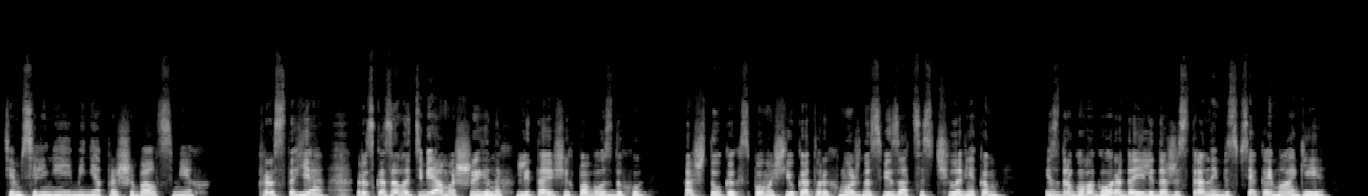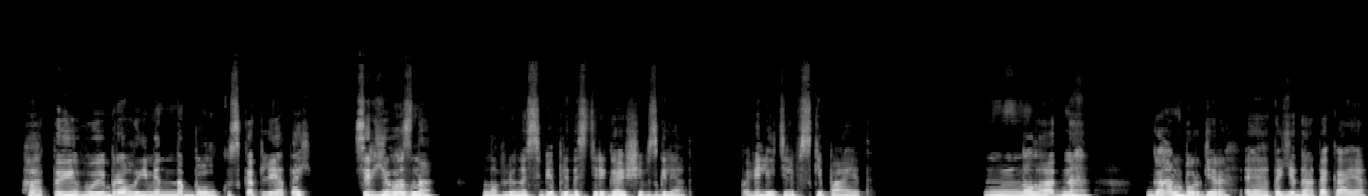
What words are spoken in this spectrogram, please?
тем сильнее меня прошибал смех. «Просто я рассказала тебе о машинах, летающих по воздуху, о штуках, с помощью которых можно связаться с человеком из другого города или даже страны без всякой магии. А ты выбрал именно булку с котлетой? Серьезно?» Ловлю на себе предостерегающий взгляд. Повелитель вскипает. «Ну ладно. Гамбургер — это еда такая.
